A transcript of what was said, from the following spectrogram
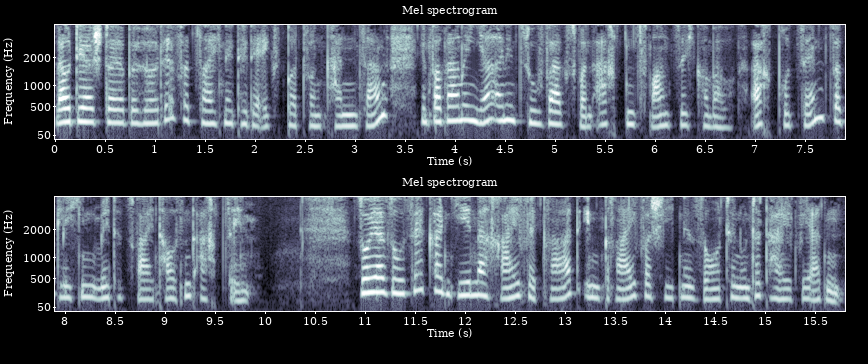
Laut der Steuerbehörde verzeichnete der Export von Kansang im vergangenen Jahr einen Zuwachs von 28,8 Prozent verglichen mit 2018. Sojasauce kann je nach Reifegrad in drei verschiedene Sorten unterteilt werden.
